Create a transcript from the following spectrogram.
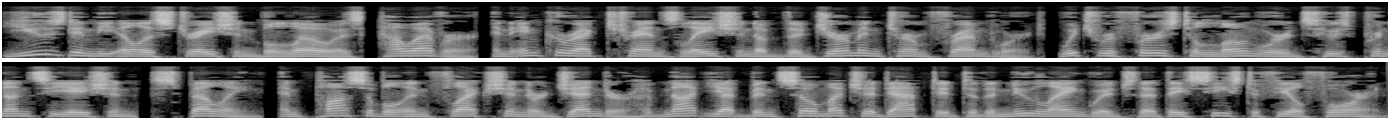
used in the illustration below is, however, an incorrect translation of the German term Fremdwort, which refers to loanwords whose pronunciation, spelling, and possible inflection or gender have not yet been so much adapted to the new language that they cease to feel foreign.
